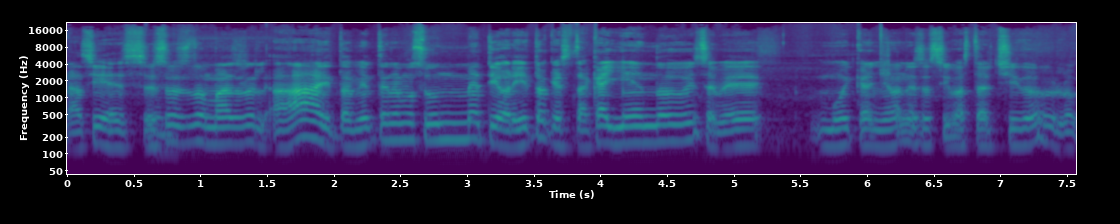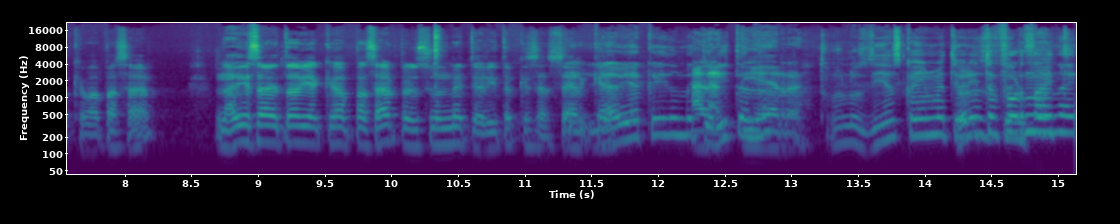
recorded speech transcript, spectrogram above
Así es, eso es lo más... Ah, y también tenemos un meteorito que está cayendo, güey, se ve muy cañón, eso sí va a estar chido lo que va a pasar. Nadie sabe todavía qué va a pasar, pero es un meteorito que se acerca Ya había caído un a la meteorito, ¿no? Tierra. Todos los días cae un Todos meteorito en los- Fortnite.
